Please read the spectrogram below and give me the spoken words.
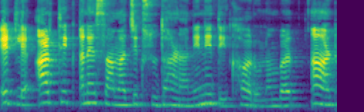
એટલે આર્થિક અને સામાજિક સુધારણાની નીતિ, ખરું. નંબર આઠ,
